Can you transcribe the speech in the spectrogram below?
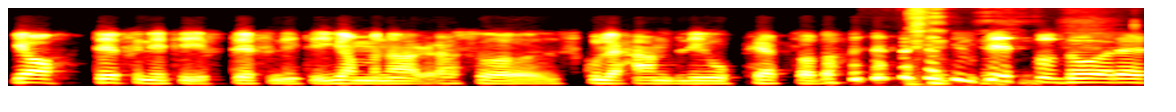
Ja, definitivt, definitivt. Jag menar, alltså, skulle han bli upphetsad då, då, är det,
